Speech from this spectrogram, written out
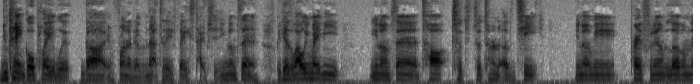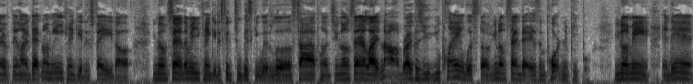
you can't go play with God in front of them, not to their face type shit. You know what I'm saying? Because while we may be, you know what I'm saying, taught to to turn the other cheek, you know what I mean? Pray for them, love them, and everything like that. No, I mean you can't get his fade, dog. You know what I'm saying? I mean you can't get his 52 biscuit with a little side punch. You know what I'm saying? Like, nah, bro, because you you playing with stuff. You know what I'm saying? That is important to people. You know what I mean? And then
